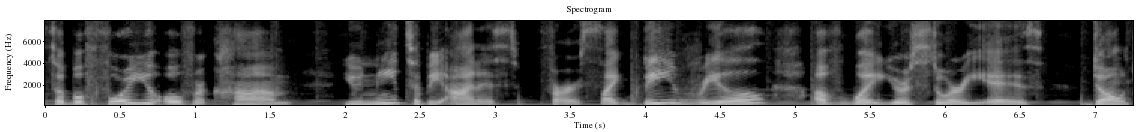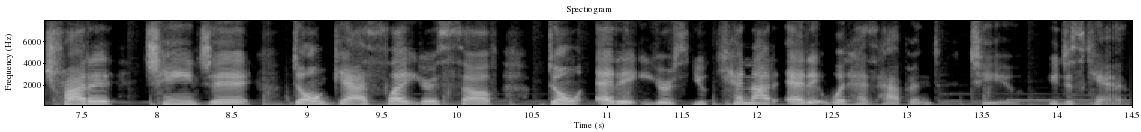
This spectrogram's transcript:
So before you overcome, you need to be honest first. Like, be real of what your story is. Don't try to change it. Don't gaslight yourself. Don't edit your you cannot edit what has happened to you. You just can't.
